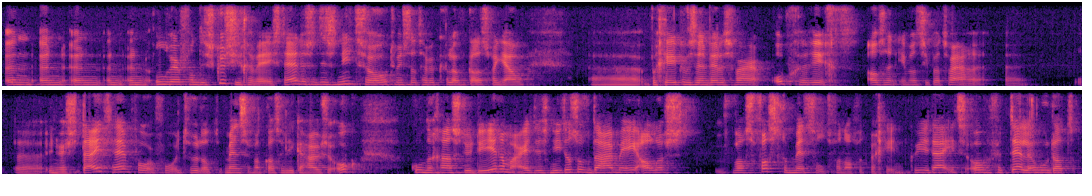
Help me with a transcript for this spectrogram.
een, een, een, een, onderwerp van discussie geweest. Hè? Dus het is niet zo, tenminste dat heb ik geloof ik al eens van jou uh, begrepen. We zijn weliswaar opgericht als een emancipatoire uh, universiteit. Hè? Voor, voor, zodat mensen van katholieke huizen ook konden gaan studeren. Maar het is niet alsof daarmee alles was vastgemetseld vanaf het begin. Kun je daar iets over vertellen, hoe dat,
